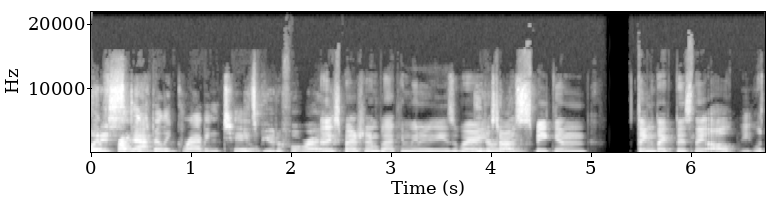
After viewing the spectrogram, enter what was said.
what the is front stacked. is really grabbing too. It's beautiful, right? Especially in black communities where you start speaking things like this, and they, oh, what,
